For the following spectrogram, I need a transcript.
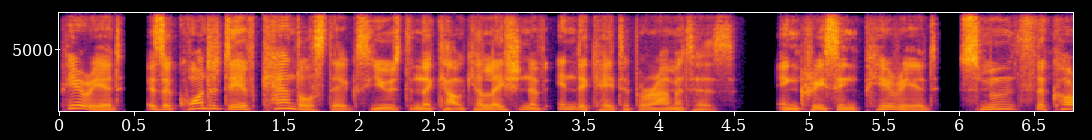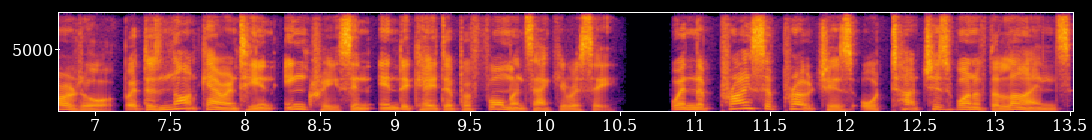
Period is a quantity of candlesticks used in the calculation of indicator parameters. Increasing period smooths the corridor but does not guarantee an increase in indicator performance accuracy. When the price approaches or touches one of the lines,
